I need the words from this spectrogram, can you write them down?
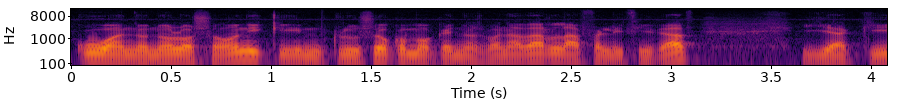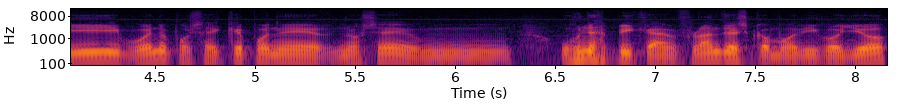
cuando no lo son y que incluso como que nos van a dar la felicidad. Y aquí, bueno, pues hay que poner, no sé, una pica en Flandes, como digo yo.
